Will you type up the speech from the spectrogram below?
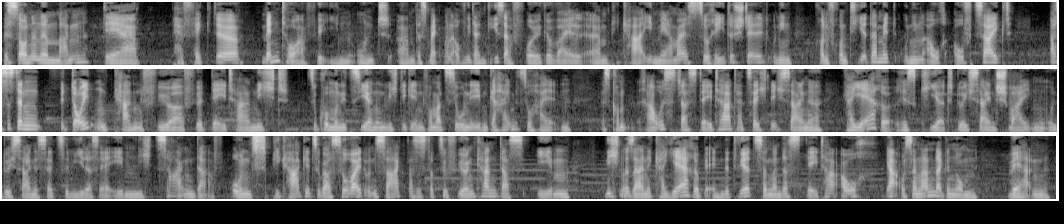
besonnene Mann der perfekte Mentor für ihn. Und ähm, das merkt man auch wieder in dieser Folge, weil ähm, Picard ihn mehrmals zur Rede stellt und ihn konfrontiert damit und ihm auch aufzeigt, was es denn bedeuten kann für, für Data nicht zu kommunizieren und wichtige Informationen eben geheim zu halten. Es kommt raus, dass Data tatsächlich seine Karriere riskiert durch sein Schweigen und durch seine Sätze wie, dass er eben nichts sagen darf. Und Picard geht sogar so weit und sagt, dass es dazu führen kann, dass eben nicht nur seine Karriere beendet wird, sondern dass Data auch ja, auseinandergenommen werden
